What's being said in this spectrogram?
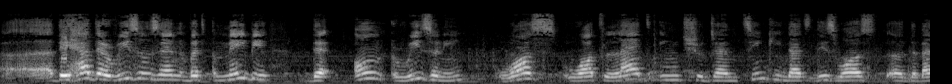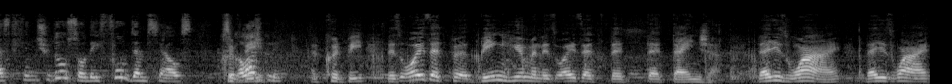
uh, they had their reasons, and but maybe their own reasoning was what led into them thinking that this was uh, the best thing to do. So they fooled themselves Could psychologically. Be. It could be. There's always that, per- being human, there's always that, that, that danger. That is why, that is why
